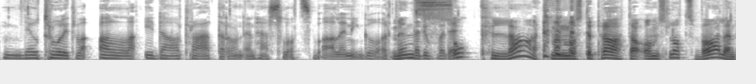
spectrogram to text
Det är otroligt vad alla idag pratar om den här slottsbalen igår. Men såklart man måste prata om slottsbalen.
